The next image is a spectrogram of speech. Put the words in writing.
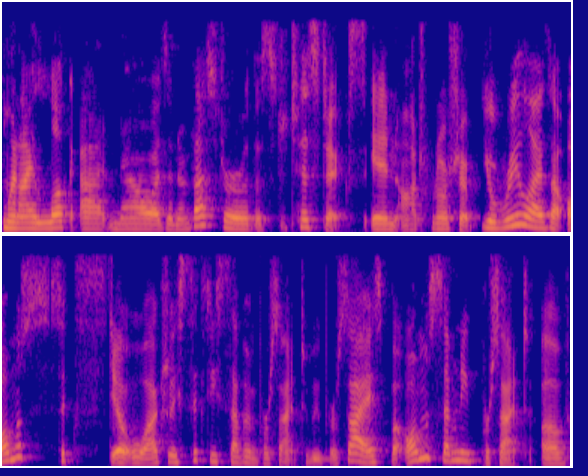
When I look at now as an investor, the statistics in entrepreneurship, you'll realize that almost six well, actually 67% to be precise, but almost 70% of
